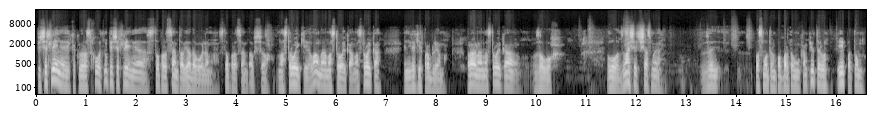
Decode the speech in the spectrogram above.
впечатление и какой расход. Ну, впечатление 100% я доволен. 100% все. Настройки. Главное настройка. Настройка и никаких проблем. Правильная настройка – залог. Вот, значит, сейчас мы посмотрим по бортовому компьютеру и потом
